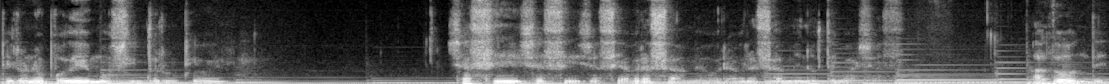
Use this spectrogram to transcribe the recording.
Pero no podemos, interrumpió él. Ya sé, ya sé, ya sé, abrázame ahora, abrázame, no te vayas. ¿A dónde?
